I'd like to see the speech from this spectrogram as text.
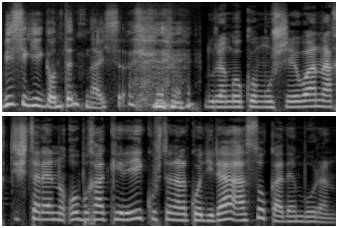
Biziki kontent naiz. Durangoko museoan artistaren obrak ere ikusten alko dira azoka denboran.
